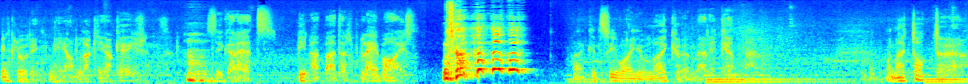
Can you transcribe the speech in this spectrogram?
including me on lucky occasions. Cigarettes, peanut butter, playboys. I can see why you like her, American. When I talked to her,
